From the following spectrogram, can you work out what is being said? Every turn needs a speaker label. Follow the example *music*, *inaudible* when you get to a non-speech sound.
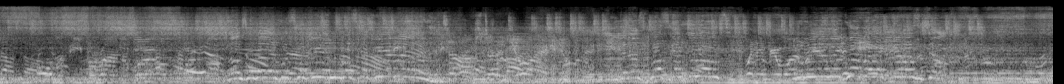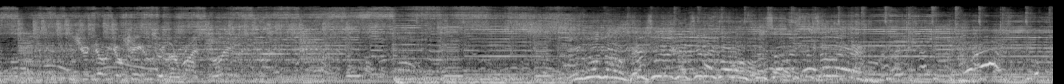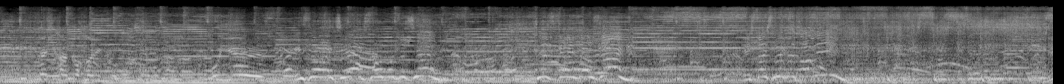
Speaker 1: all the people around the world.
Speaker 2: You know you came to the right place.
Speaker 1: Jesteśmy gotowi?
